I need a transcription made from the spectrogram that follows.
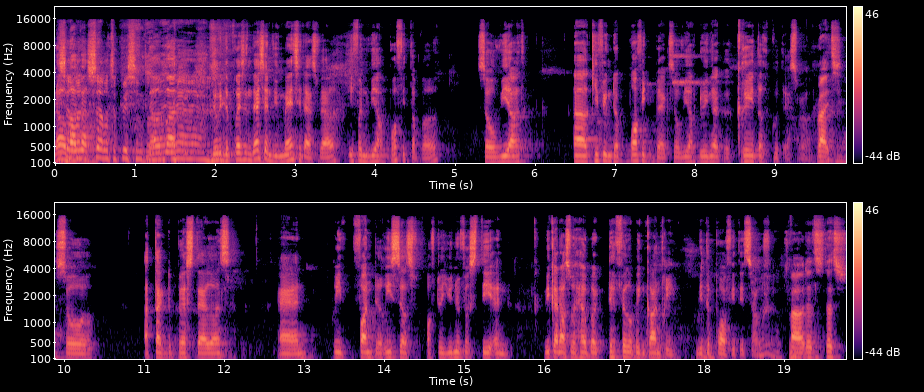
No, sell, but, it, but, sell it to Christian no, Klein. but yeah, yeah. during the presentation, we mentioned as well, even we are profitable, so we are uh, giving the profit back. So we are doing like a greater good as well. Right. So attack the best talents and we fund the research of the university and we can also help a developing country with the profit itself. Wow, that's that's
